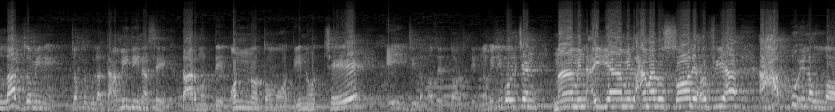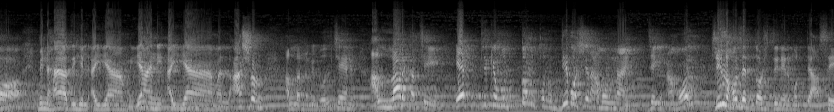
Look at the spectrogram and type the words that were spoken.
আল্লাহর জমিনে যতগুলা দামি দিন আছে, তার মধ্যে অন্যতম দিন হচ্ছে এই জিল হজের দশ দিন। নবীজি বলছেন মামিন আইয়ামিল আমালু সালিহু ফিহা আহাব্বু ইলাল্লাহ মিন হাযিহিল আইয়াম ইয়ানি আইয়ামাল আশর। আল্লাহ নবী বলছেন, আল্লাহর কাছে এর থেকে উত্তম কোন দিবসের আমল নাই, যেই আমল জিল হজের দশ দিনের মধ্যে আসে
